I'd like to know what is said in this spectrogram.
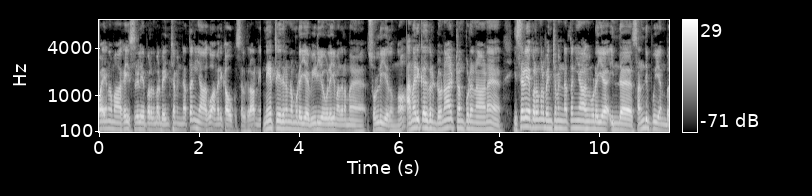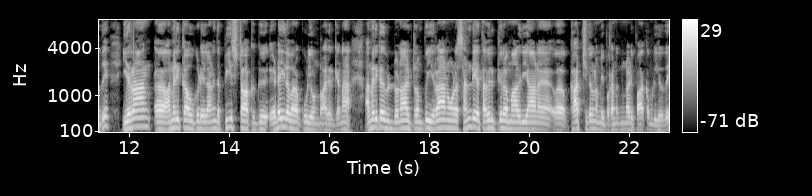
பயணமாக இஸ்ரேலிய பிரதமர் பெஞ்சமின் நத்தனியாகு அமெரிக்காவுக்கு செல்கிறார். நேற்றைய தினம் நம்முடைய வீடியோவிலையும் அதை நம்ம சொல்லி இருந்தோம் அமெரிக்க அதிபர் டொனால்ட் ட்ரம்ப்புடனான இஸ்ரேலிய பிரதமர் பெஞ்சமின் நத்தனியாகுனுடைய இந்த சந்திப்பு என்பது ஈரான் அமெரிக்காவுக்கு இடையிலான இந்த பீஸ் டாக்குக்கு இடையில வரக்கூடிய ஒன்றாக இருக்கு. ஏன்னா அமெரிக்க அதிபர் டொனால்ட் ட்ரம்ப் ஈரானோட சண்டையை தவிர்க்கிற மாதிரியான காட்சிகள் நம்ம இப்போ கண்ணுக்கு முன்னாடி பார்க்க முடிகிறது.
